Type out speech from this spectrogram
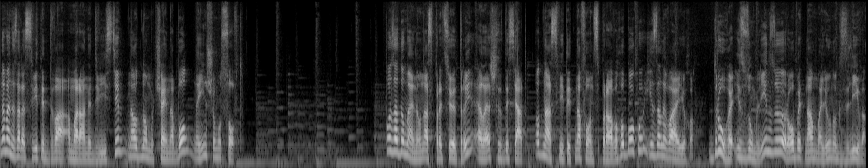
На мене зараз світить два Амарани 200, на одному чайна-бол, на іншому софт. Позаду мене у нас працює три LS60. Одна світить на фон з правого боку і заливає його. Друга із зум-лінзою робить нам малюнок зліва.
